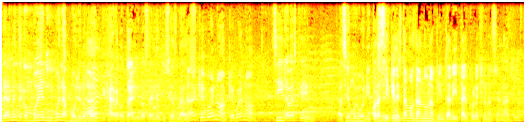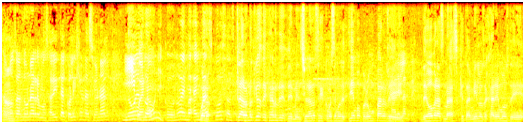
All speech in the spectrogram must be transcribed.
Realmente con buen, buen apoyo, no Ah. puedo quejarme, al contrario, ¿no? Están entusiasmados. Ah, qué bueno, qué bueno. Sí, la verdad es que ha sido muy bonito. Ahora sí que le estamos dando una pintadita al Colegio Nacional. Le estamos ¿no? dando una remozadita al Colegio Nacional y No es bueno, lo único, ¿no? Hay, ma- hay Bueno, más cosas. que Claro, no quiero dejar de, de mencionar, no sé cómo hacemos de tiempo, pero un par de obras más que también los dejaremos de...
